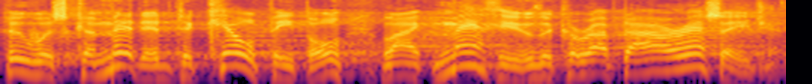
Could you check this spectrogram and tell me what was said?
who was committed to kill people like Matthew, the corrupt IRS agent.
